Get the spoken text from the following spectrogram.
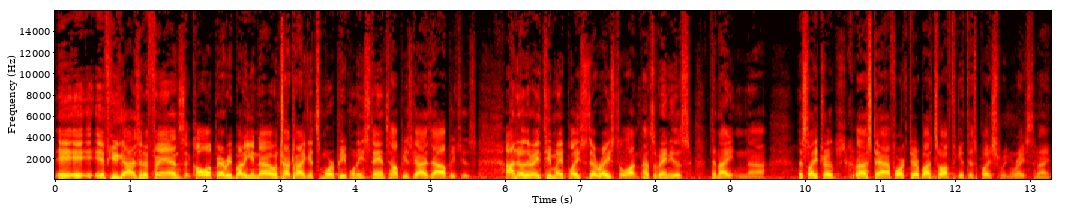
if you guys and the fans call up everybody you know and try, try to get some more people in these stands, help these guys out because I know there ain't too many places that raced a lot in Pennsylvania this tonight, and uh, this Latrobe uh, staff worked their butts off to get this place can race tonight.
